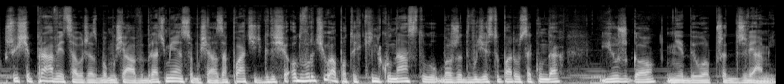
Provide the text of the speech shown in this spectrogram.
Oczywiście prawie cały czas, bo musiała wybrać mięso, musiała zapłacić. Gdy się odwróciła po tych kilkunastu, może dwudziestu paru sekundach, już go nie było przed drzwiami.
